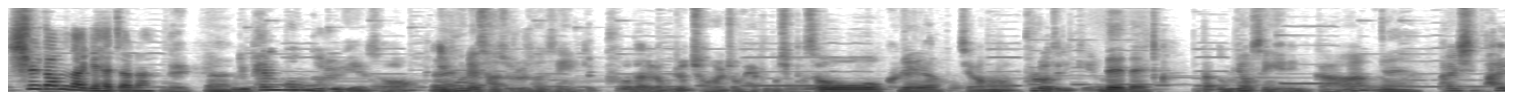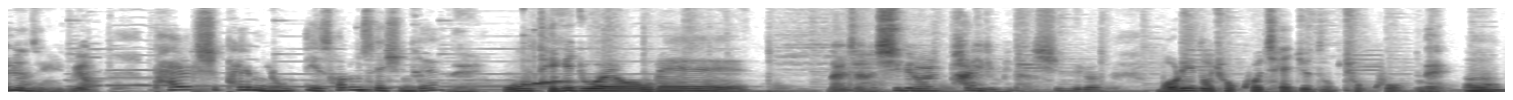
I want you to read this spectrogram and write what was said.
실감나게 하잖아. 네 응. 우리 팬분들을 위해서 네. 이분의 사주를 선생님께 풀어달라고 요청을 좀 해보고 싶어서 오, 그래요? 제가 한번 풀어드릴게요. 네네. 일단 음력 생일이니까 네. 88년생이고요. 88년 용띠 33인데? 네 오, 되게 좋아요, 올해. 날짜는 11월 8일입니다. 11월. 머리도 좋고, 재주도 좋고. 네. 응.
